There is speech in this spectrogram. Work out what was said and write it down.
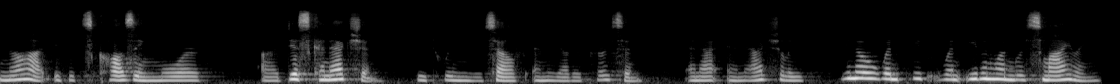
not, if it's causing more uh, disconnection, between yourself and the other person. And, and actually, you know, when people, when even when we're smiling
